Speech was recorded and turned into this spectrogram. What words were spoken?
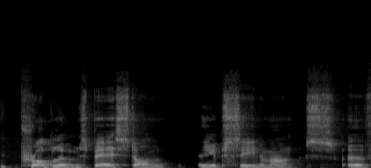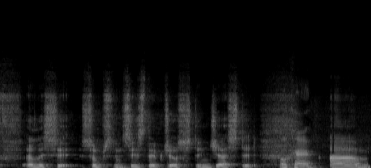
problems based on the obscene amounts of illicit substances they've just ingested. Okay. Um,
